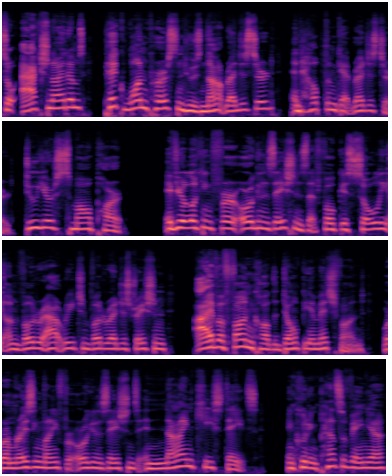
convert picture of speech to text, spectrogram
So, action items pick one person who's not registered and help them get registered. Do your small part. If you're looking for organizations that focus solely on voter outreach and voter registration, I have a fund called the Don't Be a Mitch Fund, where I'm raising money for organizations in nine key states including Pennsylvania,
